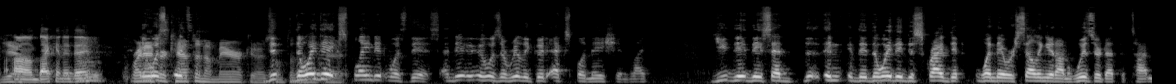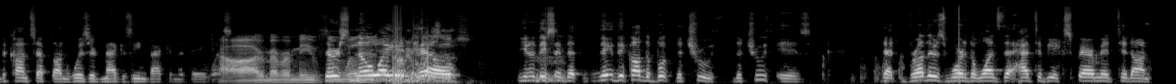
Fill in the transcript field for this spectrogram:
Yeah. Um, back in the day. Mhm. Right It after was- Captain America. Or the, something the way like they that. explained it was this, and it, it was a really good explanation. Like you, they, they said the, in, in the, the way they described it when they were selling it on Wizard at the time. The concept on Wizard magazine back in the day was, Oh, I remember me. There's no way in hell- what you know, they said that they, they called the book the truth. The truth is that brothers were the ones that had to be experimented on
